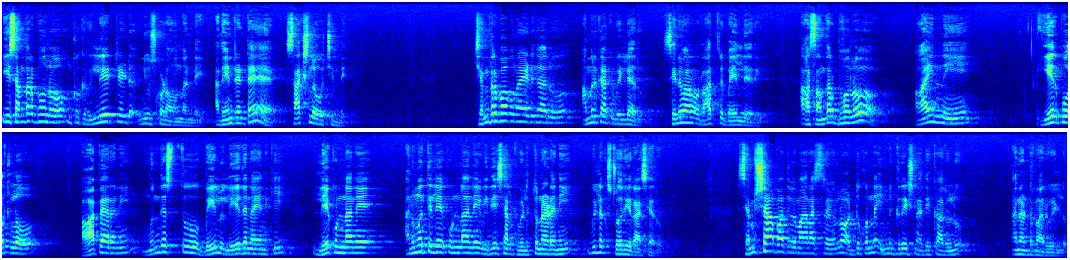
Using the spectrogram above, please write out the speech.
ఈ సందర్భంలో ఇంకొక రిలేటెడ్ న్యూస్ కూడా ఉందండి. అదేంటంటే సాక్షిలో వచ్చింది. చంద్రబాబు నాయుడు గారు అమెరికాకు వెళ్ళారు. శనివారం రాత్రి బయలుదేరి. ఆ సందర్భంలో ఆయన్ని ఎయిర్పోర్ట్లో ఆపారని ముందస్తు బెయిల్ లేదని ఆయనకి లేకుండానే అనుమతి లేకుండానే విదేశాలకు వెళుతున్నాడని వీళ్ళకి స్టోరీ రాశారు. శంషాబాద్ విమానాశ్రయంలో అడ్డుకున్న ఇమ్మిగ్రేషన్ అధికారులు అని అంటున్నారు వీళ్ళు.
